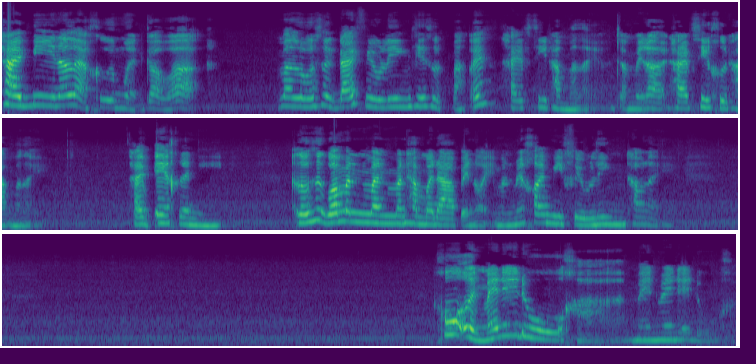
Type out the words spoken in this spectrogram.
type B นั่นแหละคือเหมือนกับว่า มันรู้สึกได้ feeling ที่สุดปะเอ้ย type C ทำอะไรอะจำไม่ได้ type C คือทำอะไร type A คืออันนี้ รู้สึกว่ามันมันมันธรรมดาไปหน่อย มันไม่ค่อยมี feeling เท่าไหร่คู่อื่นไม่ได้ดูค่ะ ไม่ไม่ได้ดูค่ะ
